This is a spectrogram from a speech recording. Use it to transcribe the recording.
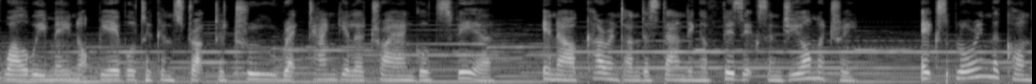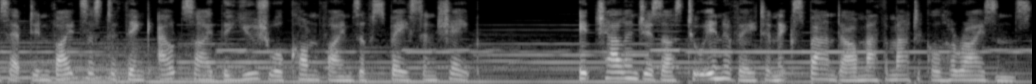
while we may not be able to construct a true rectangular triangled sphere, in our current understanding of physics and geometry, exploring the concept invites us to think outside the usual confines of space and shape. It challenges us to innovate and expand our mathematical horizons.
